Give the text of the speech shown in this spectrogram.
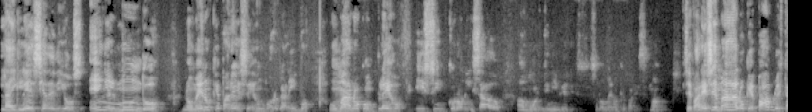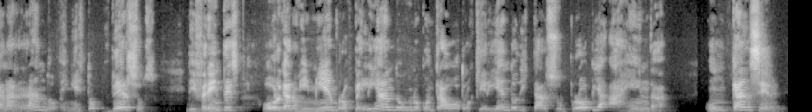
la iglesia de Dios en el mundo, lo menos que parece es un organismo humano complejo y sincronizado a multiniveles. Eso es lo menos que parece, ¿no? Se parece más a lo que Pablo está narrando en estos versos. Diferentes órganos y miembros peleando uno contra otro, queriendo dictar su propia agenda. Un cáncer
